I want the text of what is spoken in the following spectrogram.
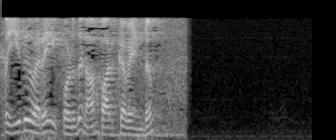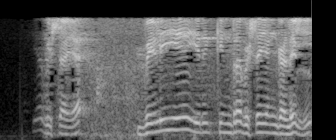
இப்ப இதுவரை இப்பொழுது நாம் பார்க்க வேண்டும். விஷய வெளியே இருக்கின்ற விஷயங்களில்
